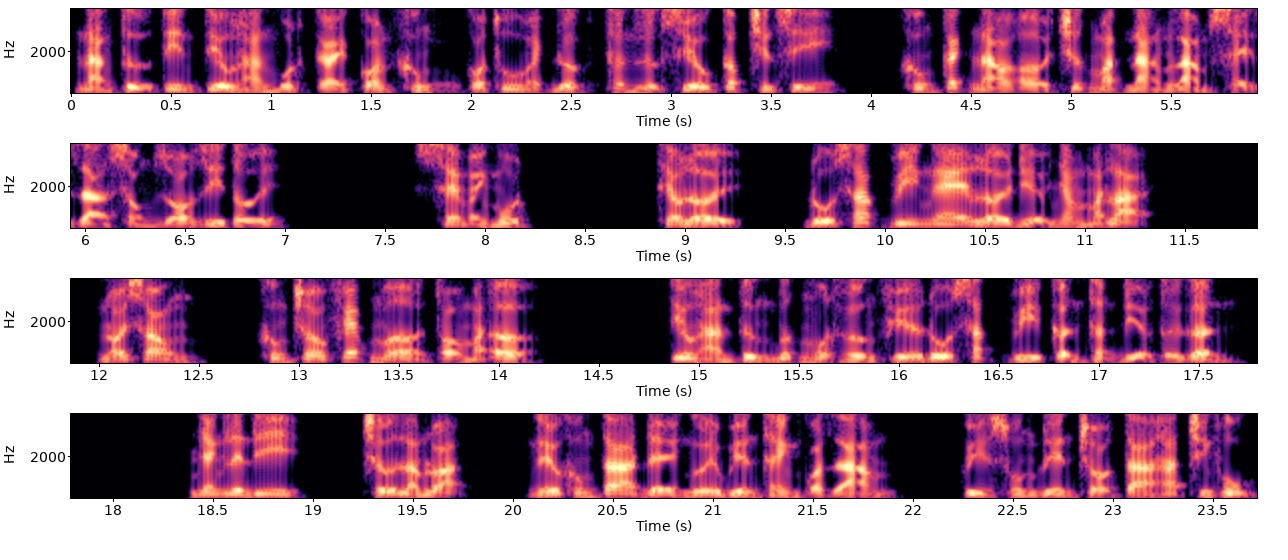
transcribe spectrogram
nàng tự tin tiêu hàn một cái còn không có thu hoạch được thần lực siêu cấp chiến sĩ, không cách nào ở trước mặt nàng làm xảy ra sóng gió gì tới. Xem ảnh một. Theo lời, Đỗ Sắc Vi nghe lời địa nhắm mắt lại. Nói xong, không cho phép mở to mắt ở. Tiêu Hàn từng bước một hướng phía Đỗ Sắc Vi cẩn thận địa tới gần. Nhanh lên đi, chớ làm loạn, nếu không ta để ngươi biến thành quả giám, quỳ xuống đến cho ta hát chính phủ.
